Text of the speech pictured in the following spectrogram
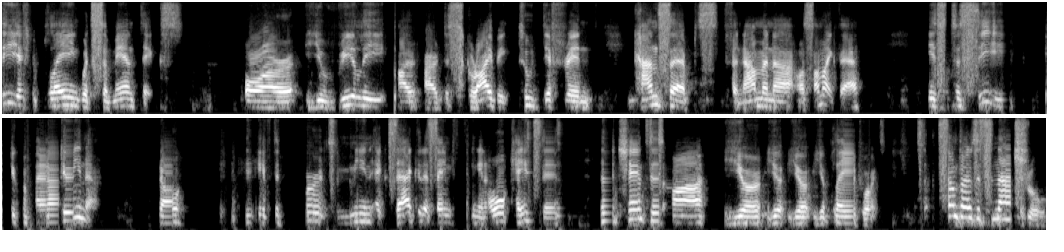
see if you're playing with semantics or you really are, are describing two different concepts, phenomena, or something like that, is to see if you can find a You know, if the words mean exactly the same thing in all cases, the chances are you're you're you're, you're playing words. Sometimes it's not true.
